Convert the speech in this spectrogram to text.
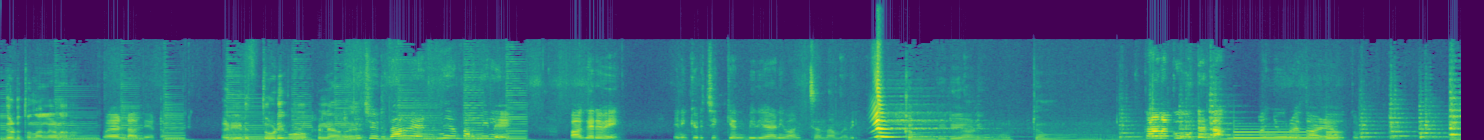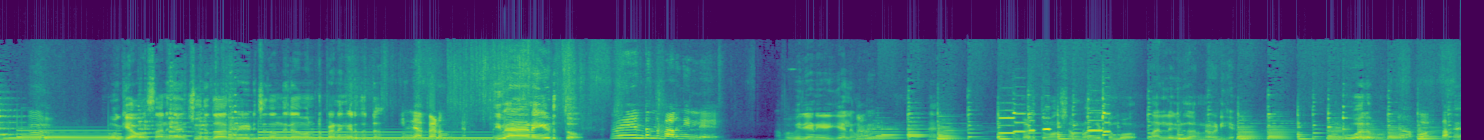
ഇതെടുത്തോ നല്ല കളറാ. വേണ്ട എടി എടുത്തോടി കുഴപ്പമില്ലാന്ന്. എനിക്ക് ചുരിദാർ വേണ്ടെന്ന് ഞാൻ പറഞ്ഞില്ലേ? പകരവേ എനിക്കൊരു ചിക്കൻ ബിരിയാണി വാങ്ങിച്ചു തന്നാ മതി. ചിക്കൻ ബിരിയാണി കണക്ക് കൂട്ടണ്ട. അഞ്ഞൂറ് രൂപ താഴെ ആവത്തുള്ളൂ. ഉം. നോക്കി അവസാനം ഞാൻ ചുരിദാർ മേടിച്ച് തന്നില്ല എന്ന് പറഞ്ഞിട്ട് പിണങ്ങരുതിട്ടാ. ഇല്ല പിണങ്ങില്ല നീ വേണമെങ്കിൽ എടുത്തോ. വേണ്ടെന്ന് പറഞ്ഞില്ലേ? അപ്പൊ ബിരിയാണി കഴിക്കാലോ നമുക്ക്? നമുക്ക് അടുത്ത മാസം ശമ്പളം കിട്ടുമ്പോ നല്ല ചുരിദാറിനെ മേടിക്കാം നമുക്ക് പോവാലോ അപ്പൊ? ആ, പോ, ബാ. ഏ?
